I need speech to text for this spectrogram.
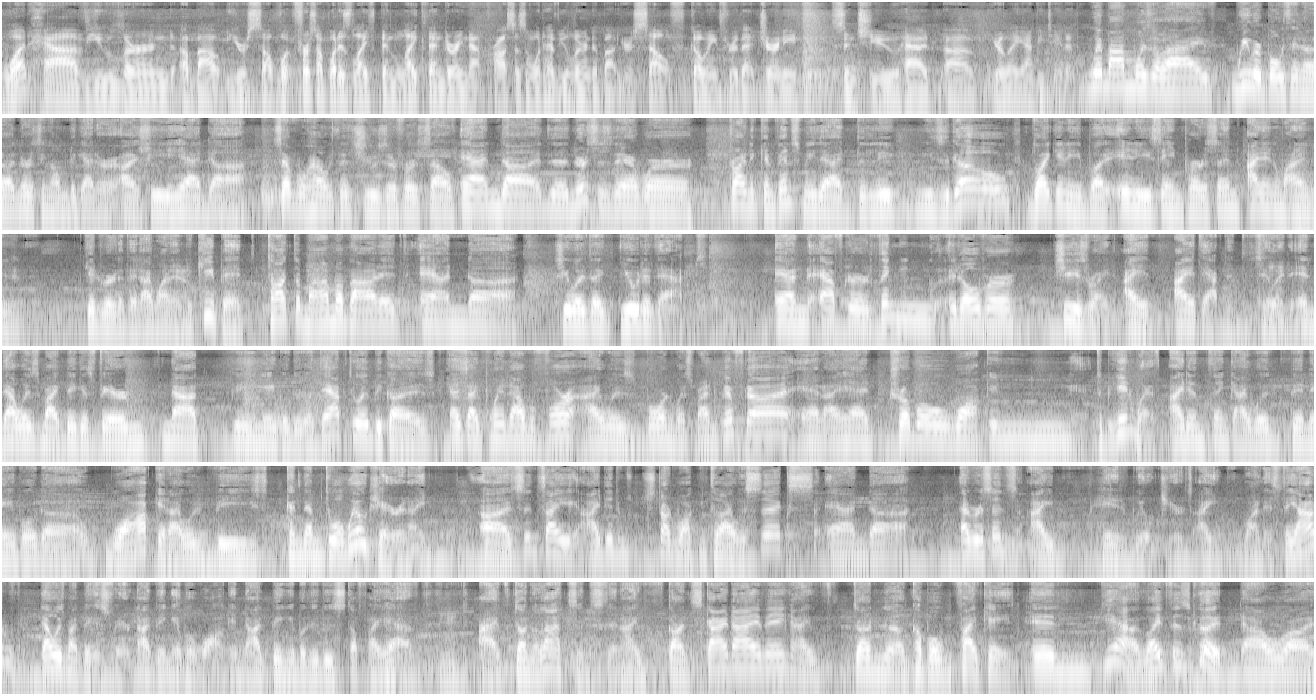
What have you learned about yourself? What, first off, what has life been like then during that process, and what have you learned about yourself going through that journey since you had uh, your leg amputated? When mom was alive, we were both in a nursing home together. Uh, she had uh, several health issues of herself, and uh, the nurses there were trying to convince me that the leg needs to go. Like any but any sane person, I didn't want to get rid of it. I wanted yeah. to keep it. Talked to mom about it, and uh, she was like, "You would adapt." And after thinking it over, she's right. I I adapted to it, and that was my biggest fear, not being able to adapt to it because, as I pointed out before, I was born with spina bifida and I had trouble walking to begin with. I didn't think I would been able to walk and I would be condemned to a wheelchair, and I uh, since I, I didn't start walking until I was six, and uh, ever since I hated wheelchairs. I wanted to stay out of them. That was my biggest fear, not being able to walk and not being able to do stuff I have. Mm-hmm. I've done a lot since then. I've gone skydiving. I've done a couple 5Ks. And yeah, life is good. Now, uh,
